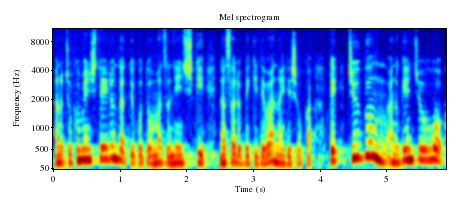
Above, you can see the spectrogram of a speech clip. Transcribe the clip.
あの直面しているんだということをまず認識なさるべきではないでしょうか。で十分あの現状を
